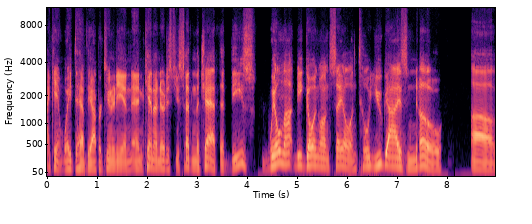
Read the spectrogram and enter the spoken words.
I can't wait to have the opportunity. And and Ken, I noticed you said in the chat that these will not be going on sale until you guys know uh,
